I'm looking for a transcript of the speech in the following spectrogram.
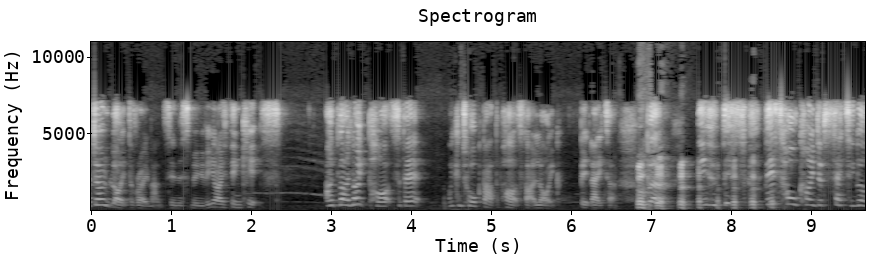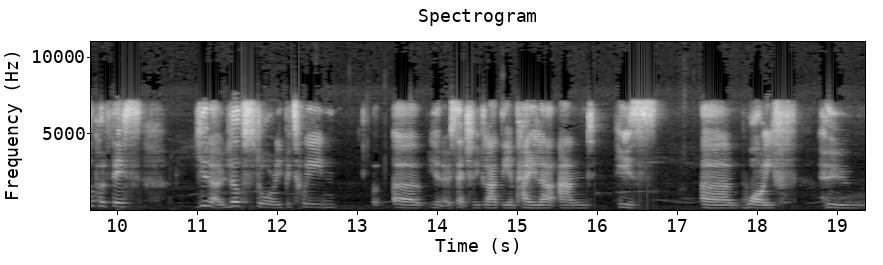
I don't like the romance in this movie. I think it's. I, I like parts of it. We can talk about the parts that I like a bit later. But this, this this whole kind of setting up of this, you know, love story between, uh, you know, essentially Vlad the Impaler and his um, wife, who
